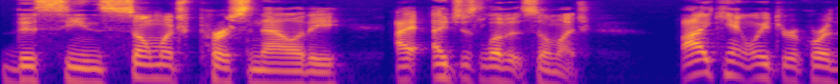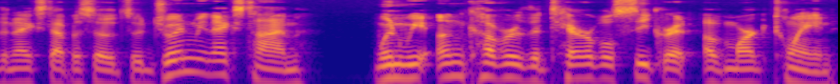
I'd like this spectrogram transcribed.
this scene so much personality. I, I just love it so much. I can't wait to record the next episode, so join me next time when we uncover the terrible secret of Mark Twain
